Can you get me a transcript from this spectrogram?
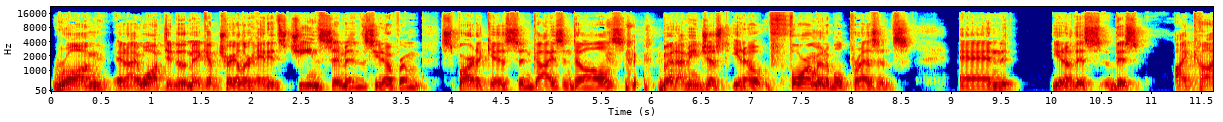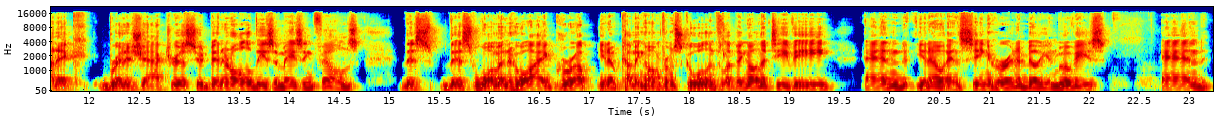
Wrong. And I walked into the makeup trailer and it's Jean Simmons, you know, from Spartacus and Guys and Dolls. but I mean, just, you know, formidable presence. And, you know, this, this iconic British actress who'd been in all of these amazing films, this, this woman who I grew up, you know, coming home from school and flipping on the TV and, you know, and seeing her in a million movies. And,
